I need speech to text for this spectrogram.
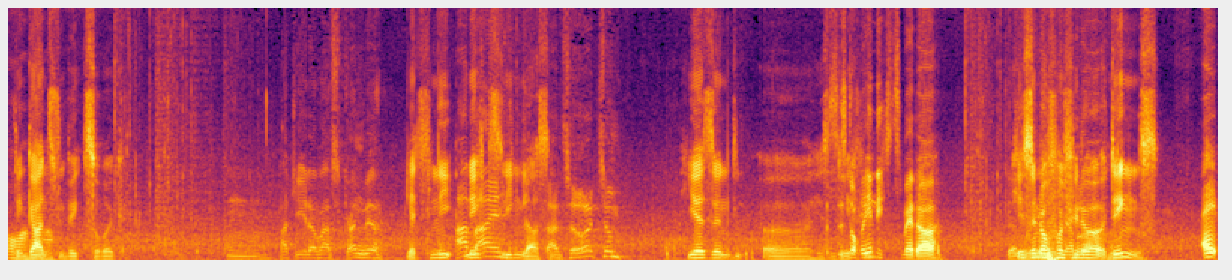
Oh, Den ganzen Weg zurück. Mhm. Hat jeder was? Können wir? Jetzt nie, Hab nichts liegen lassen. Dann zurück zum... Hier sind, äh, hier Es sind, ist doch eh nichts mehr da. hier sind noch voll viele Dings. Ey,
